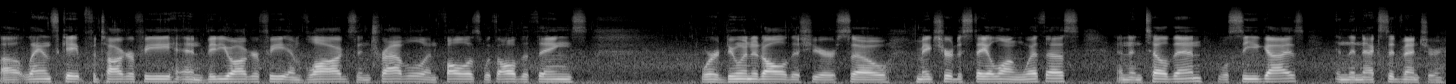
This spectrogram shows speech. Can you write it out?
uh, landscape photography and videography and vlogs and travel and follow us with all the things we're doing it all this year so make sure to stay along with us and until then we'll see you guys in the next adventure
